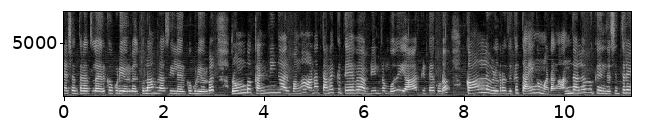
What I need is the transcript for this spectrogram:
நட்சத்திரத்துல இருக்கக்கூடியவர்கள் துலாம் ராசியில இருக்கக்கூடியவர்கள் ரொம்ப கன்னிங்கா இருப்பாங்க. ஆனா தனக்கு தேவை அப்படின்ற போது யார்கிட்ட கூட காலில் விழுறதுக்கு தயங்க மாட்டாங்க. அந்த அளவுக்கு இந்த சித்திரை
